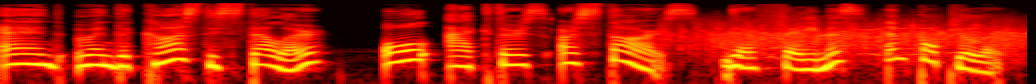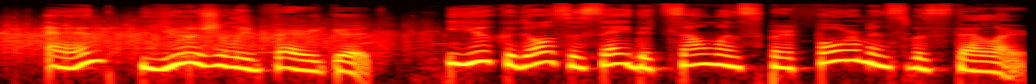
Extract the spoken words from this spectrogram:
And when the cast is stellar, all actors are stars. They're famous and popular, and usually very good. You could also say that someone's performance was stellar.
